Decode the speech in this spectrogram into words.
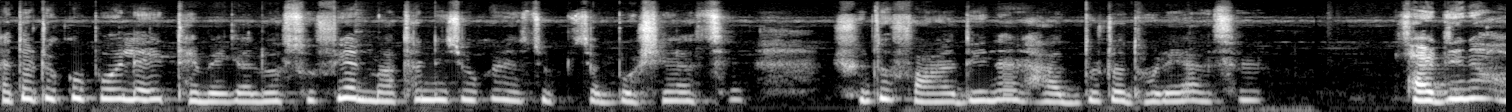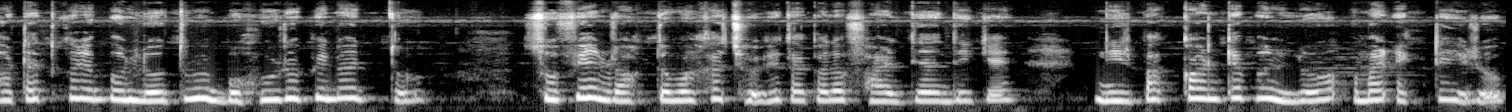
এতটুকু বলেই থেমে গেল। সুফিয়ান মাথা নিচু করে চুপচাপ বসে আছে। শুধু ফারদিনার হাত দুটো ধরে আছে। ফারদিনা হঠাৎ করে বলল, তুমি বহুরূপী নয় তো? সুফিয়ান রক্তমাখা চোখে তাকালো ফারদিনার দিকে। নির্বাক কণ্ঠে বলল, আমার একটাই রূপ।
